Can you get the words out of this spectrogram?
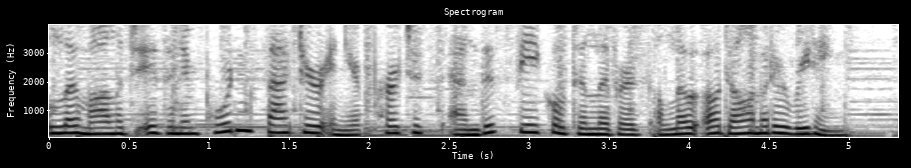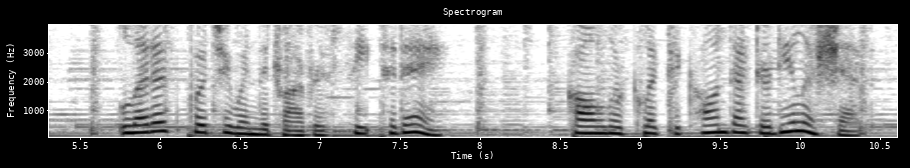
Low mileage is an important factor in your purchase and this vehicle delivers a low odometer reading. Let us put you in the driver's seat today. Call or click to contact our dealership.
